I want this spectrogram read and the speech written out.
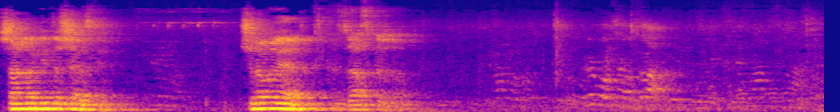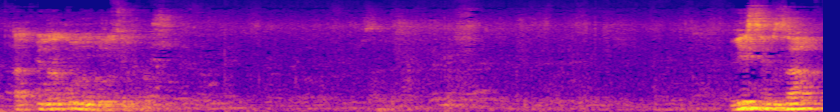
Шандор Кіташевський. Чоловік. За сказав. Так, підрахунок голосів прошу. Вісім за.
